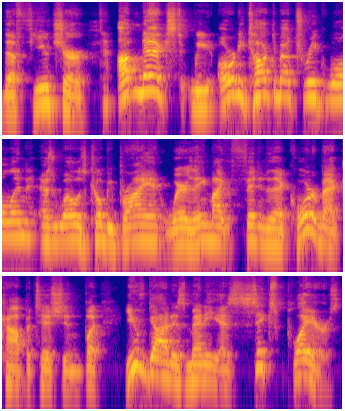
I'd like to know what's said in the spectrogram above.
the future. Up next, we already talked about Tariq Woolen as well as Coby Bryant, where they might fit into that quarterback competition, but you've got as many as six players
